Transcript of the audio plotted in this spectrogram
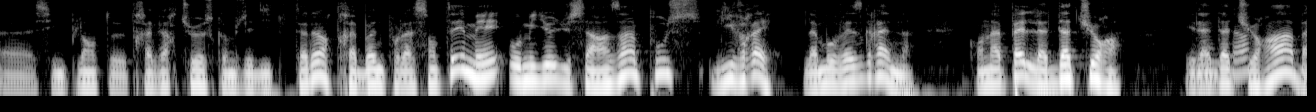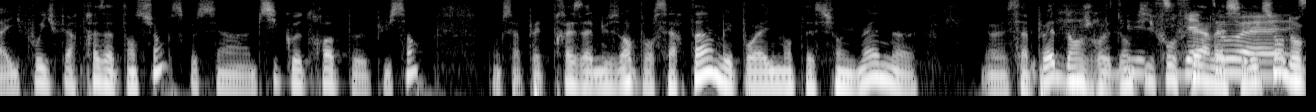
euh, c'est une plante euh, très vertueuse, comme je l'ai dit tout à l'heure, très bonne pour la santé, mais au milieu du sarrasin pousse l'ivraie, la mauvaise graine, qu'on appelle la datura. Et la datura, bah, il faut y faire très attention parce que c'est un psychotrope euh, puissant. Donc ça peut être très amusant pour certains, mais pour l'alimentation humaine, euh, ça peut être dangereux. Donc il faut faire la sélection. Donc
